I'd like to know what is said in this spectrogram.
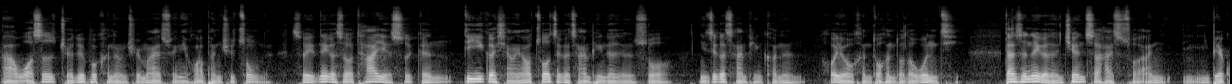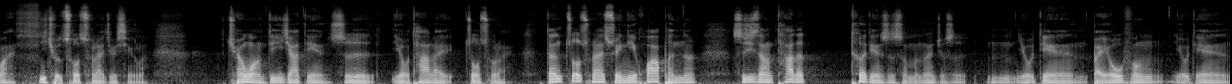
啊，我是绝对不可能去买水泥花盆去种的。所以那个时候他也是跟第一个想要做这个产品的人说，你这个产品可能会有很多很多的问题。但是那个人坚持还是说，啊，你你别管，你就做出来就行了。全网第一家店是由他来做出来，但做出来水泥花盆呢，实际上它的。特点是什么呢？就是嗯，有点北欧风，有点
